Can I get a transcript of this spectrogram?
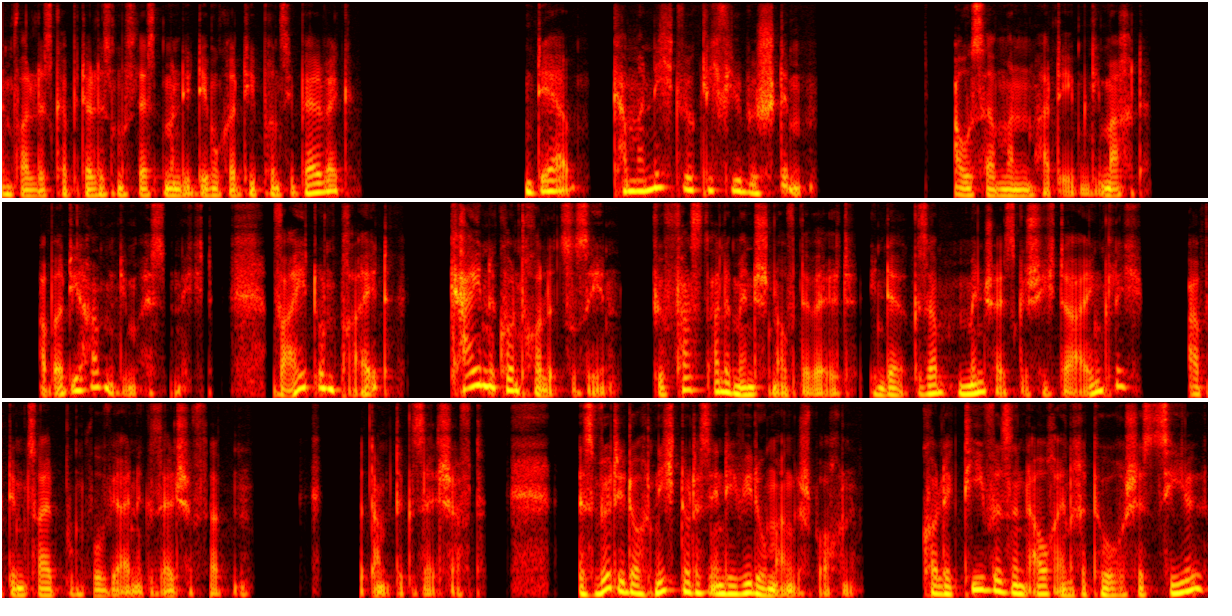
im Fall des Kapitalismus lässt man die Demokratie prinzipiell weg. Und der kann man nicht wirklich viel bestimmen. Außer man hat eben die Macht. Aber die haben die meisten nicht. Weit und breit keine Kontrolle zu sehen. Für fast alle Menschen auf der Welt. In der gesamten Menschheitsgeschichte eigentlich. Ab dem Zeitpunkt, wo wir eine Gesellschaft hatten. Verdammte Gesellschaft. Es wird jedoch nicht nur das Individuum angesprochen. Kollektive sind auch ein rhetorisches Ziel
